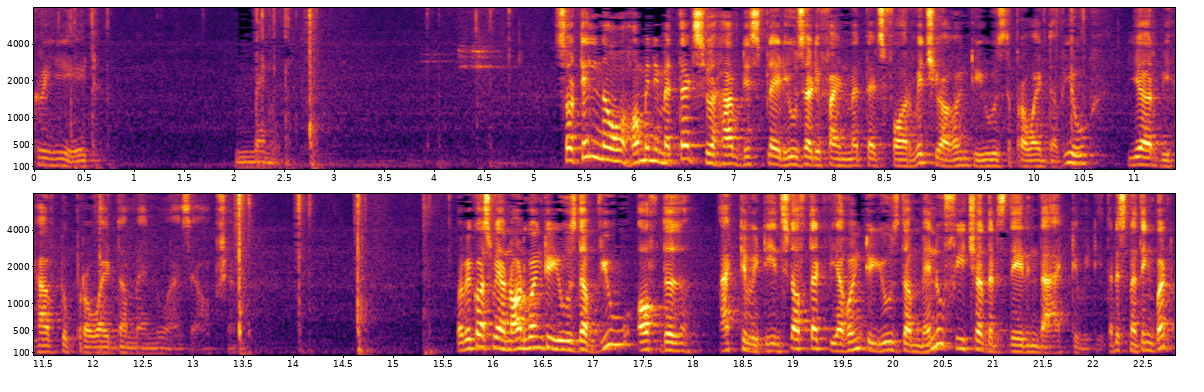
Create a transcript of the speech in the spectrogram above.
create menu. So till now, how many methods you have displayed user defined methods for which you are going to use to provide the view. Here we have to provide the menu as an option. But because we are not going to use the view of the activity, instead of that we are going to use the menu feature that's there in the activity. That is nothing but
